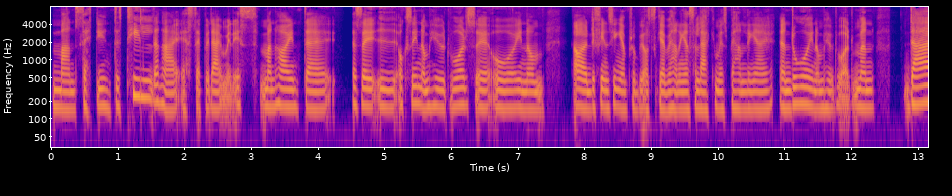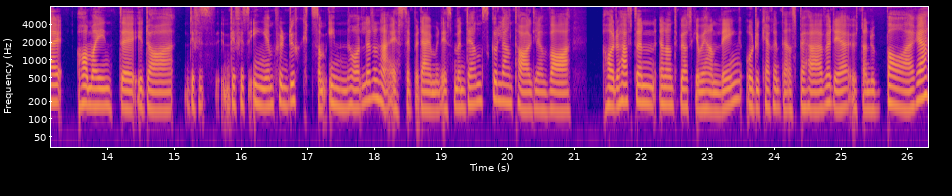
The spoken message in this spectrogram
man sätter ju inte till den här S. epidermidis. Man har inte, alltså i, också inom hudvård så, och inom Ja, det finns ju inga probiotiska behandlingar, alltså läkemedelsbehandlingar ändå inom hudvård. Men där har man inte idag, det finns, det finns ingen produkt som innehåller den här S. epidermidis, men den skulle antagligen vara har du haft en, en antibiotikabehandling och du kanske inte ens behöver det utan du bara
